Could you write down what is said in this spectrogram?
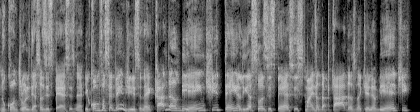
no controle dessas espécies, né? E como você bem disse, né, cada ambiente tem ali as suas espécies mais adaptadas naquele ambiente ambiente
